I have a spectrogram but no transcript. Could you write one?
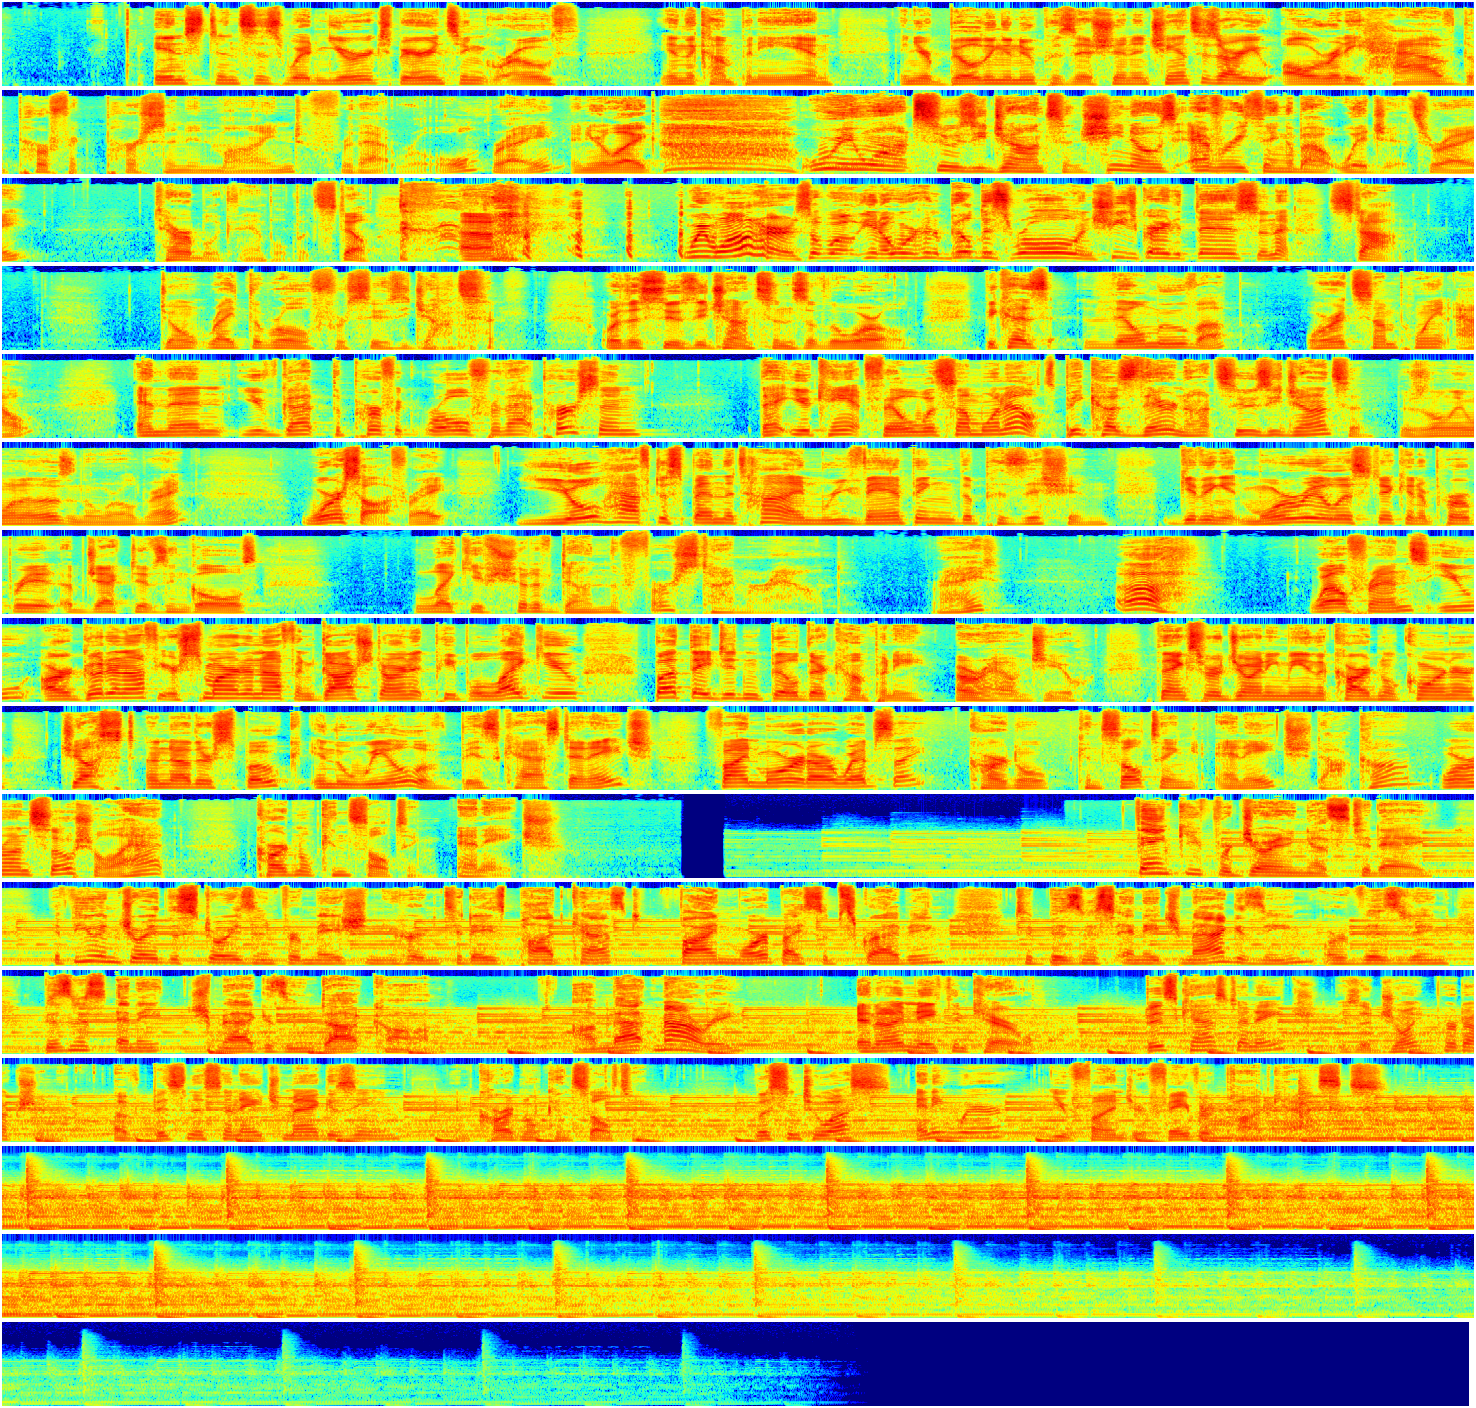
instances when you're experiencing growth in the company and, and you're building a new position, and chances are you already have the perfect person in mind for that role, right? And you're like, we want Susie Johnson. She knows everything about widgets, right? Terrible example, but still. Uh, we want her. So, well, you know, we're going to build this role and she's great at this and that. Stop. Don't write the role for Susie Johnson or the Susie Johnsons of the world because they'll move up or at some point out. And then you've got the perfect role for that person that you can't fill with someone else because they're not Susie Johnson. There's only one of those in the world, right? Worse off, right? You'll have to spend the time revamping the position, giving it more realistic and appropriate objectives and goals like you should have done the first time around, right? Ugh. Well, friends, you are good enough, you're smart enough, and gosh darn it, people like you, but they didn't build their company around you. Thanks for joining me in the Cardinal Corner. Just another spoke in the wheel of BizCast NH. Find more at our website, cardinalconsultingnh.com, or on social at Cardinal Consulting NH. Thank you for joining us today. If you enjoyed the stories and information you heard in today's podcast, find more by subscribing to Business NH Magazine or visiting businessnhmagazine.com. I'm Matt Mowry. And I'm Nathan Carroll. BizCast NH is a joint production of Business NH Magazine and Cardinal Consulting. Listen to us anywhere you find your favorite podcasts.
